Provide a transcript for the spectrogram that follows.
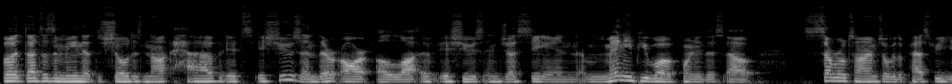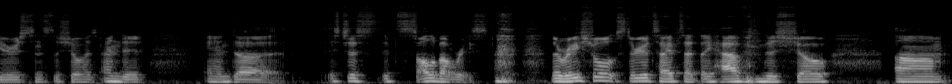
but that doesn't mean that the show does not have its issues, and there are a lot of issues in Jessie, and many people have pointed this out several times over the past few years since the show has ended. And uh, it's just, it's all about race. the racial stereotypes that they have in this show, um,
